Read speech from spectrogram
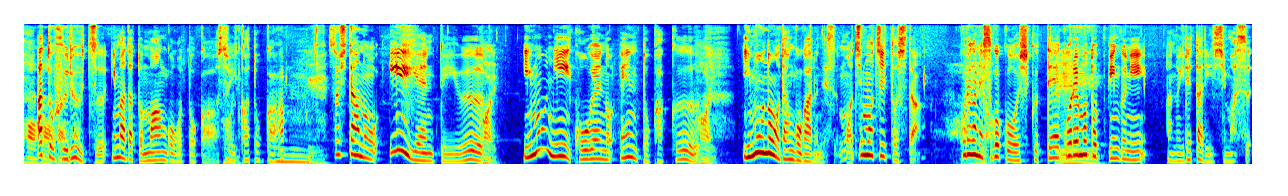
す。すあとフルーツ。今だとマンゴーとかスイカとか、うん。そしてあの芋圓っていう、はい。芋に公園の円と書くはい。芋のお団子があるんです。もちもちっとしたこれがねすごく美味しくへてえ。これもトッピングにあの入れたりします。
